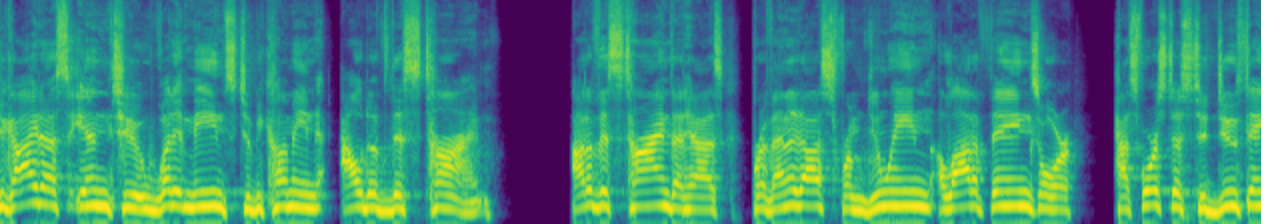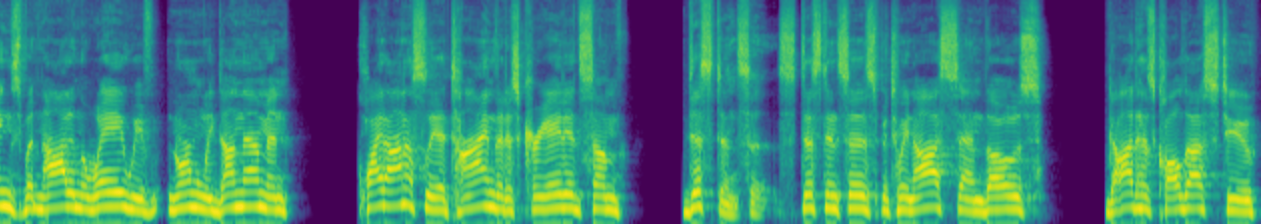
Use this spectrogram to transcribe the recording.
to guide us into what it means to becoming out of this time, out of this time that has prevented us from doing a lot of things or has forced us to do things, but not in the way we've normally done them. And quite honestly, a time that has created some distances, distances between us and those God has called us to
